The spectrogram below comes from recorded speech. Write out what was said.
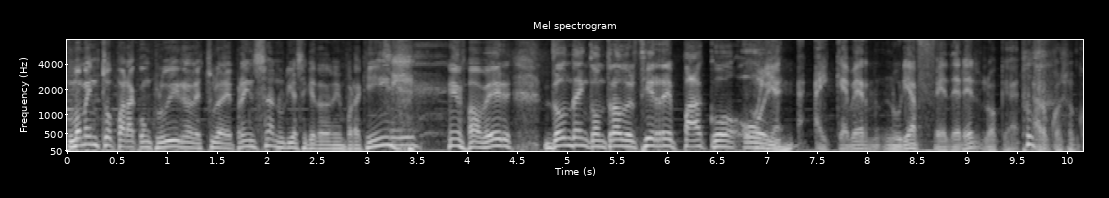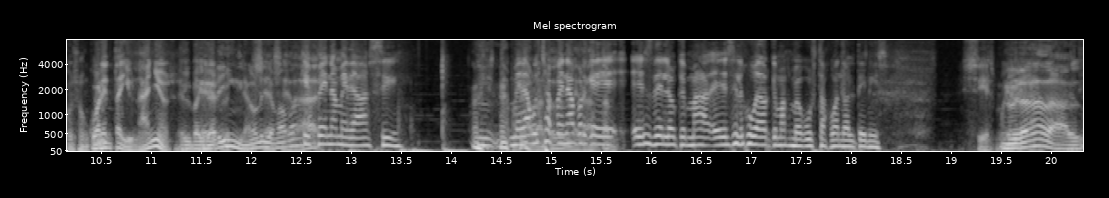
Momento para concluir la lectura de prensa. Nuria se queda también por aquí. Sí. Va a ver dónde ha encontrado el cierre Paco hoy. Oye, hay que ver Nuria Federer, lo que claro, pues son, son 41 años. El bailarín, ¿no le llamaba? Qué pena me da, sí. Mm, Me da mucha pena porque es de lo que más es el jugador que más me gusta jugando al tenis. Sí, es muy No era Nadal.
